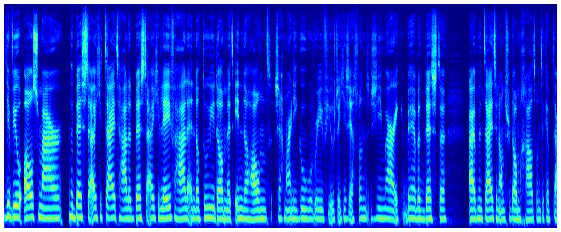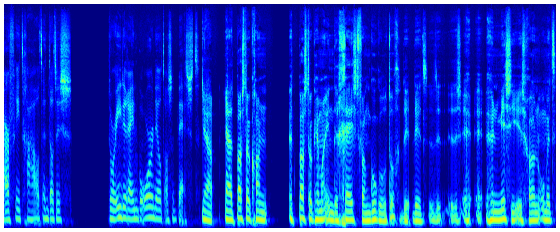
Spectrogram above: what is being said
Je wil alsmaar het beste uit je tijd halen, het beste uit je leven halen. En dat doe je dan met in de hand, zeg maar, die Google reviews. Dat je zegt van, zie maar, ik heb het beste uit mijn tijd in Amsterdam gehaald, want ik heb daar friet gehaald. En dat is door iedereen beoordeeld als het best. Ja. ja, het past ook gewoon. Het past ook helemaal in de geest van Google, toch? Dit, dit, eh, eh, hun missie is gewoon om het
